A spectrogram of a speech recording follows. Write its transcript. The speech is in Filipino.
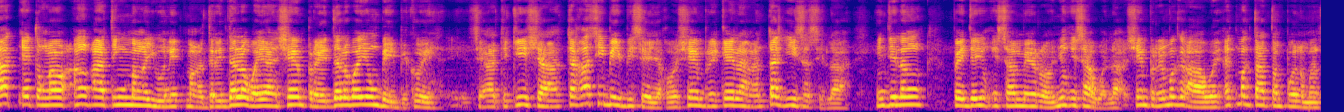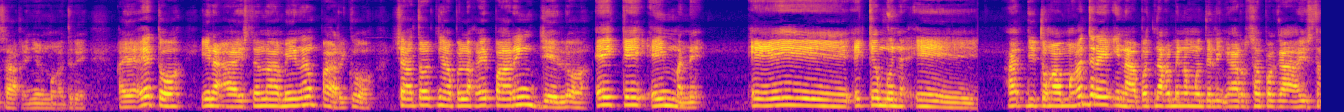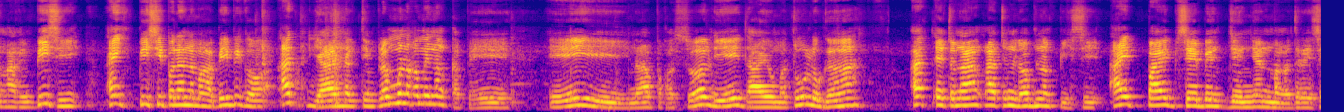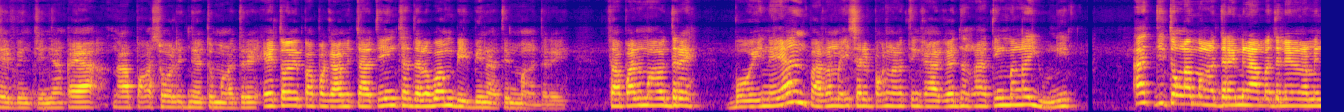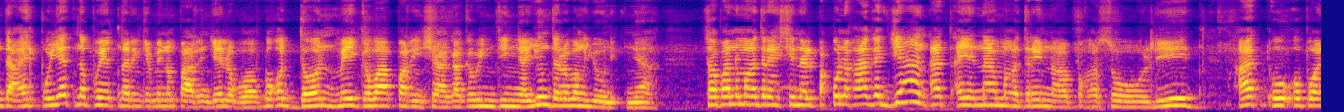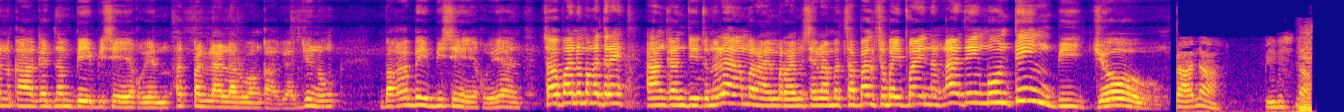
At ito nga ang ating mga unit mga dre. Dalawa yan. Siyempre, dalawa yung baby ko eh. Si Ate Kisha, tsaka si Baby Seiya ko. Siyempre, kailangan tag-isa sila. Hindi lang pwede yung isa meron, yung isa wala. Siyempre, mag-aaway at magtatampo naman sa akin yun mga dre. Kaya ito, inaayos na namin ang pare ko. Shoutout nga pala kay paring Jello, aka Mane. Eh, ikaw muna eh. At dito nga mga dre, inabot na kami ng madaling araw sa pag-aayos ng aking PC. Ay, PC pala ng mga baby ko. At yan, nagtimpla muna kami ng kape. Eh, napaka-solid. Ayaw matulog ha. At ito na ang ating loob ng PC. Ay 5 7 gen yan mga dre. 7 gen yan. Kaya napaka-solid na ito mga dre. Ito ay papagamit natin sa dalawang baby natin mga dre. Sa paano mga dre? Buhay na yan para maisalpak natin kagad ng ating mga unit. At dito nga mga dre, minamadali na namin dahil puyat na puyat na rin kami ng parang jello ko. Bukod doon, may gawa pa rin siya. Gagawin din niya yung dalawang unit niya. Sa paano mga dre, sinalpak ko na kagad yan. At ayan na mga dre, napaka-solid. At uupuan kagad ng baby Seiya ko yan. At paglalaruan kagad. Yun know, baka baby Seiya ko yan. So paano mga dre, hanggang dito na lang. Maraming maraming salamat sa pagsubaybay ng ating munting video. Wala na. Finish na.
